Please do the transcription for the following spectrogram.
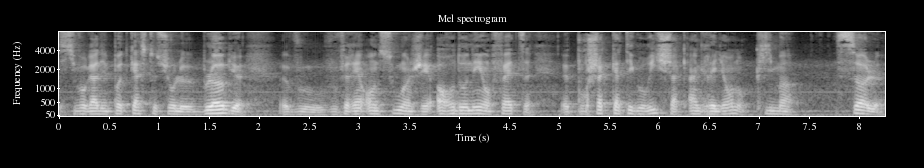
si vous regardez le podcast sur le blog, vous, vous, verrez en dessous, hein, j'ai ordonné en fait pour chaque catégorie, chaque ingrédient, donc climat, sol,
